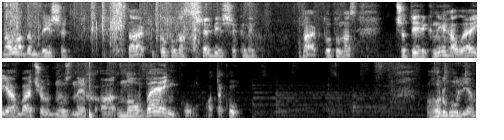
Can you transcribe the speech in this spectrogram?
Наладан дишить. Так, і тут у нас ще більше книг. Так, тут у нас чотири книги, але я бачу одну з них новеньку. Отаку. Горгулья.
